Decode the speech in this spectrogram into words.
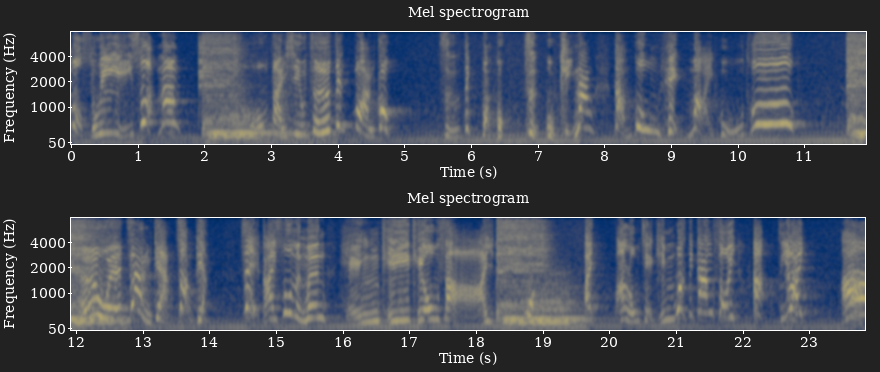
公怎么随意说人？我大寿值得万国，只的亡国自无其能，干公血脉糊涂。何为战将？战将，这该书门门形体挑晒。哇！哎，把老姐擒获的江水啊，接来。啊！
